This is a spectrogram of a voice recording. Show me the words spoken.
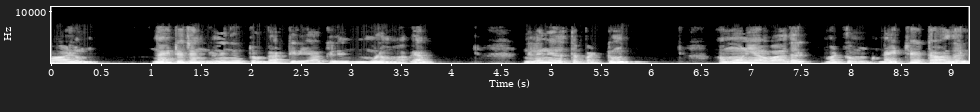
வாழும் நைட்ரஜன் நிலைநிறுத்தும் பாக்டீரியாக்களின் மூலமாக நிலைநிறுத்தப்பட்டும் அமோனியாவாதல் மற்றும் நைட்ரேட்டாதல்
